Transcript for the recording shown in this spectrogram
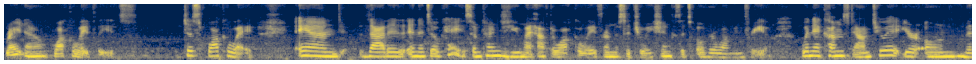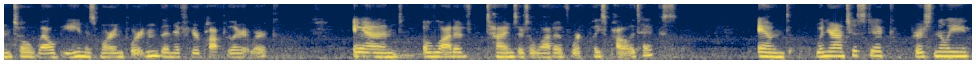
right now. Walk away please. Just walk away. And that is and it's okay. Sometimes you might have to walk away from a situation because it's overwhelming for you. When it comes down to it your own mental well-being is more important than if you're popular at work. And a lot of times there's a lot of workplace politics. And when you're autistic personally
